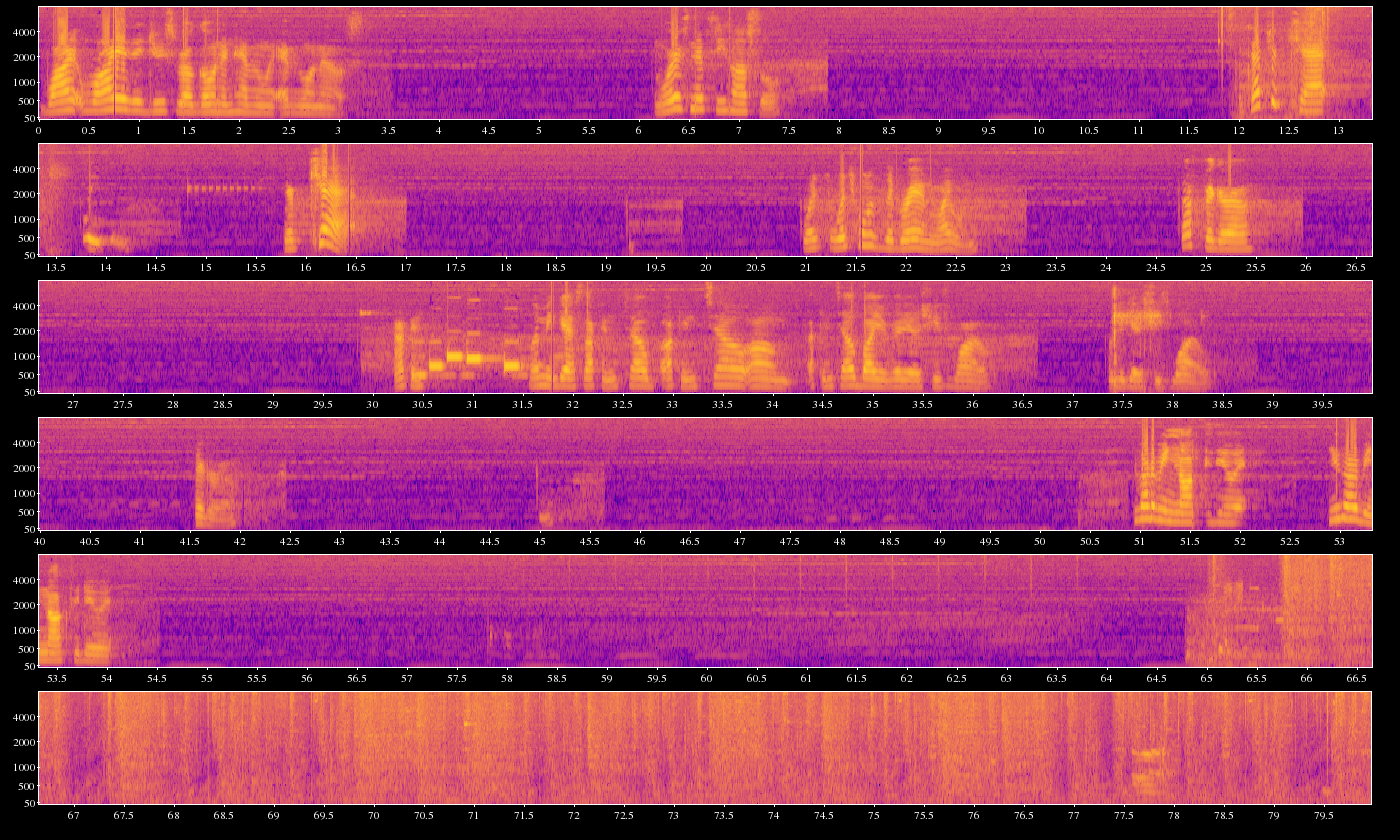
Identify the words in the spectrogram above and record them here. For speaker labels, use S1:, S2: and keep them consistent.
S1: Why why is it Juice WRLD going in heaven with everyone else? Where's Nipsey Hussle? Is that your cat? Sleeping. Your cat. Which which one's the gray and white one? That figure out. I can let me guess, I can tell I can tell um I can tell by your video she's wild. Let me guess she's wild. Figure out. You gotta be knocked to do it. You gotta be knocked to do it.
